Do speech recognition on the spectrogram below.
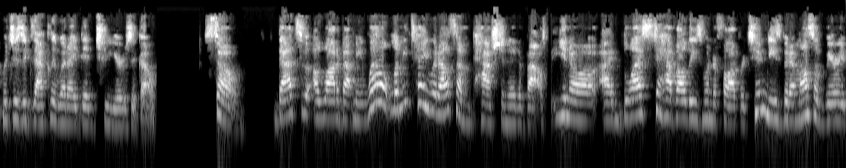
which is exactly what I did two years ago. So that's a lot about me. Well, let me tell you what else I'm passionate about. You know, I'm blessed to have all these wonderful opportunities, but I'm also very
